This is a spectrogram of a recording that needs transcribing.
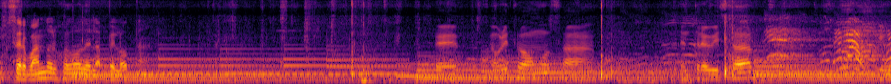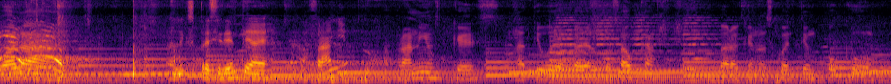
observando el juego de la pelota. Ahorita vamos a entrevistar igual a, Al expresidente a- Afranio. a Franio, que es nativo de acá de Alcozauca, para que nos cuente un poco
